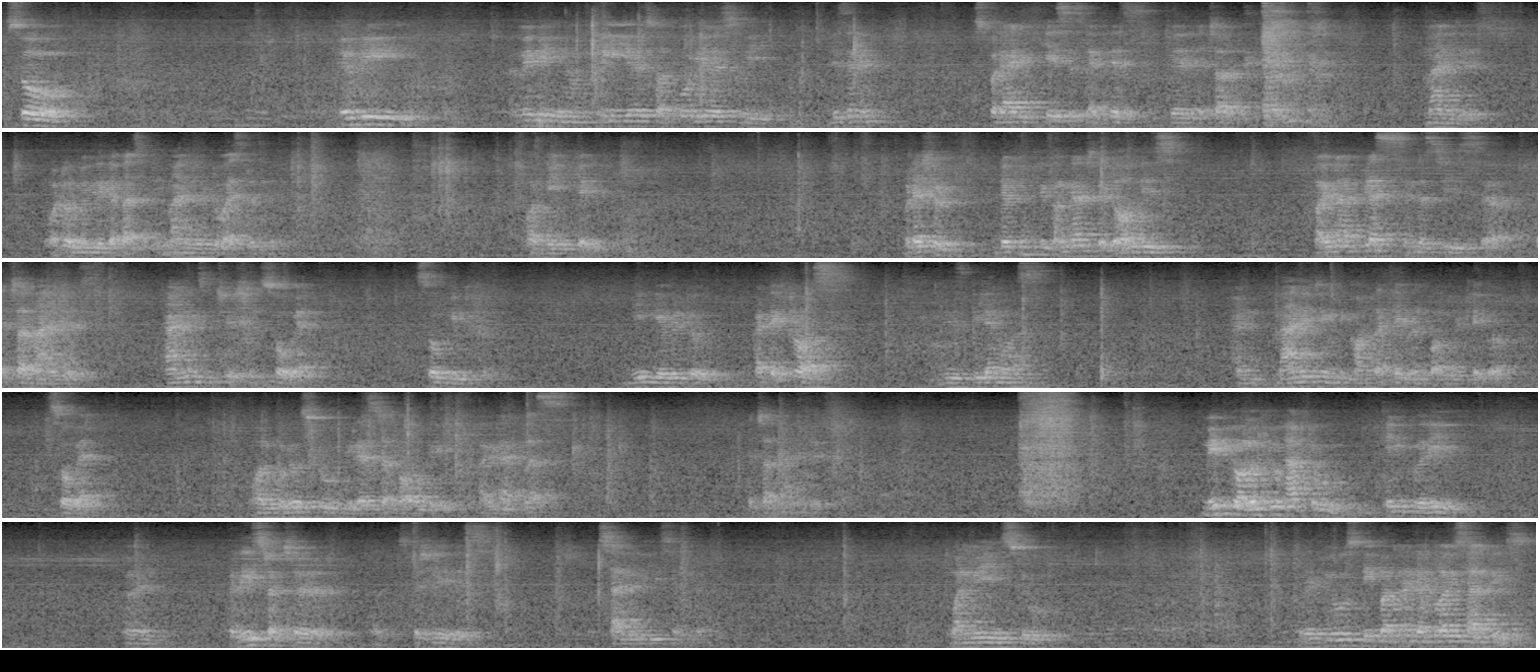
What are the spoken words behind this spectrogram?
So every maybe you know three years or four years we listen in sporadic cases like this where HR managers, whatever may be the capacity, manager to vice president, or being killed. But I should definitely congratulate all these five lakh plus industries uh, HR managers handling situations so well, so beautiful, being able to cut across these dilemmas and managing the contract labor and permanent labor so well. All kudos to the rest of all the 5 lakh plus HR managers. Maybe all of you have to think very, mean, restructure, especially this salaries and uh, one way is to reduce the permanent employee salaries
